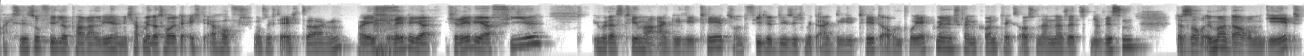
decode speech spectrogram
Oh, ich sehe so viele Parallelen. Ich habe mir das heute echt erhofft, muss ich dir echt sagen, weil ich rede ja, ich rede ja viel über das Thema Agilität und viele, die sich mit Agilität auch im Projektmanagement-Kontext auseinandersetzen, die wissen, dass es auch immer darum geht,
